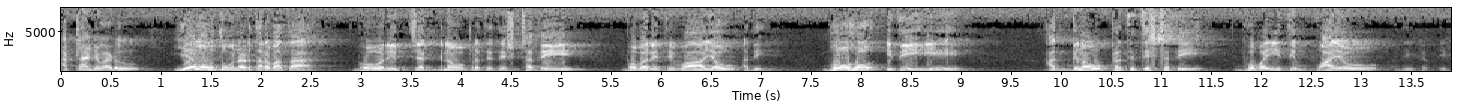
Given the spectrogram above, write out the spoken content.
అట్లాంటి వాడు ఏమవుతూ ఉన్నాడు తర్వాత? భూరిత్యగ్నౌ ప్రతిష్టతి భువరితి వాయౌ అది భోహో ఇది అగ్నౌ ప్రతిష్టతి భువ ఇతి వాయౌ అది ఇక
